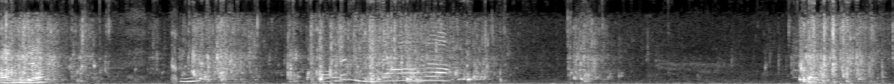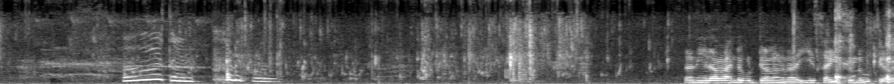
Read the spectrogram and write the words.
കാണുന്നില്ല? നീലവാഹന്റെ കുട്ടികളാണ് ഈ സൈസിന്റെ കുട്ടികൾ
